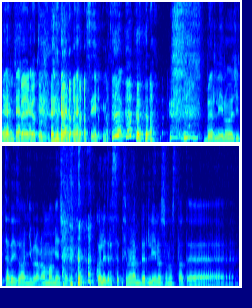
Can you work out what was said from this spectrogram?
e il fegato. sì. Berlino, città dei sogni, proprio. Mamma mia, cioè, quelle tre settimane a Berlino sono state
